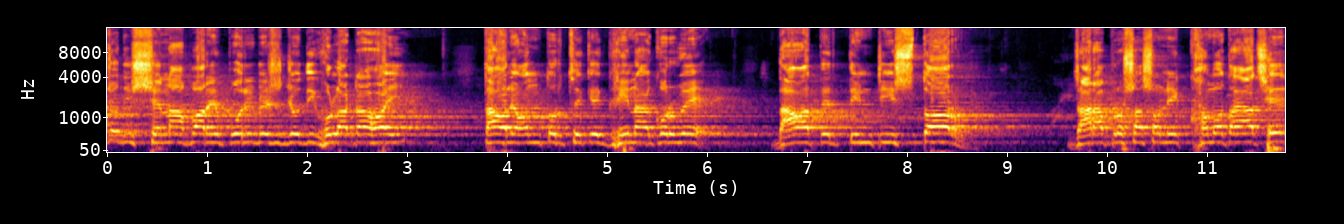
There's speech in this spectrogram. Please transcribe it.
যদি সে না পারে, পরিবেশ যদি ঘোলাটা হয়, তাহলে অন্তর থেকে ঘৃণা করবে। দাওয়াতের তিনটি স্তর, যারা প্রশাসনিক ক্ষমতায় আছে,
